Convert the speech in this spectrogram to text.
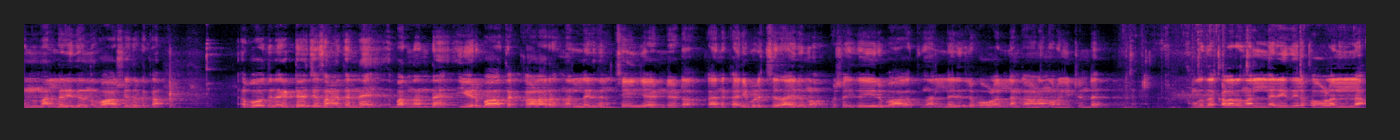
ഒന്ന് നല്ല രീതിയിൽ ഒന്ന് വാഷ് ചെയ്തെടുക്കാം. അപ്പോൾ ഇതിന് ഇട്ട് വെച്ച സമയത്ത് തന്നെ ബർണറിന്റെ ഈ ഒരു ഭാഗത്തെ കളർ നല്ല രീതിയിൽ ചേഞ്ച് ആയിട്ടുണ്ട് കേട്ടോ. കാരണം കരി പിടിച്ചതായിരുന്നു. പക്ഷേ ഇത് ഈ ഒരു ഭാഗത്ത് നല്ല രീതിയിൽ ഹോളെല്ലാം കാണാൻ തുടങ്ങിയിട്ടുണ്ട്. നമുക്കിത് കളർ നല്ല രീതിയിൽ ഹോളെല്ലാം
